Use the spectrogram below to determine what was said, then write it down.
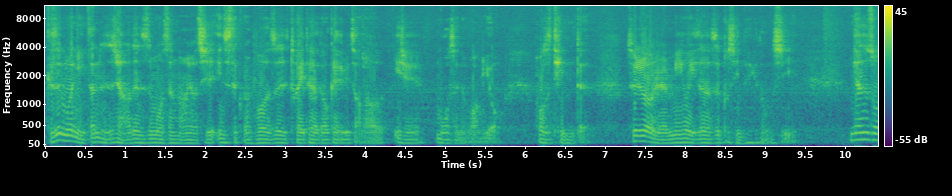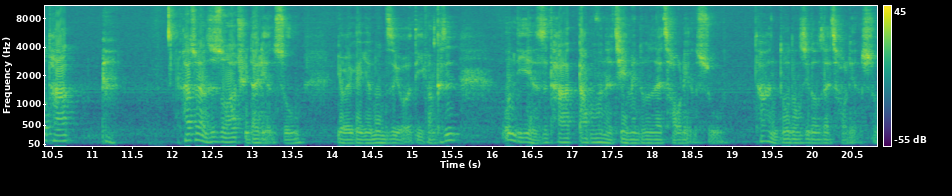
可是如果你真的是想要认识陌生网友，其实 Instagram 或者是推特都可以去找到一些陌生的网友，或是听的。所以说，人 MeWe 真的是不行的一个东西。应该是说他，他虽然是说要取代脸书有一个言论自由的地方，可是问题点是他大部分的界面都是在抄脸书，他很多东西都是在抄脸书。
